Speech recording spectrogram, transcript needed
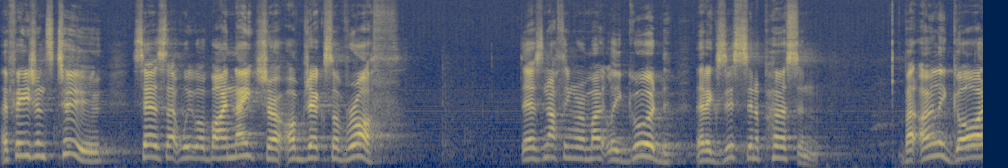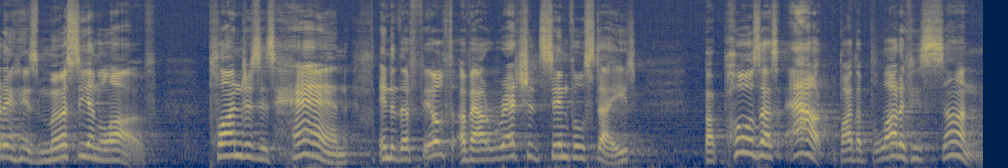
Ephesians 2 says that we were by nature objects of wrath. There's nothing remotely good that exists in a person, but only God, in His mercy and love, plunges His hand into the filth of our wretched, sinful state, but pulls us out by the blood of His Son.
